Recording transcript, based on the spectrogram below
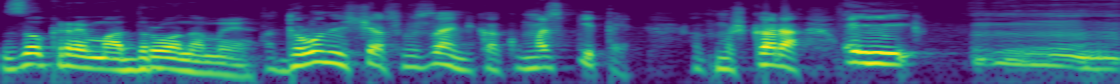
зокрема дронами. Дроны сейчас, вы знаете, как москиты, как мушкара. И м,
